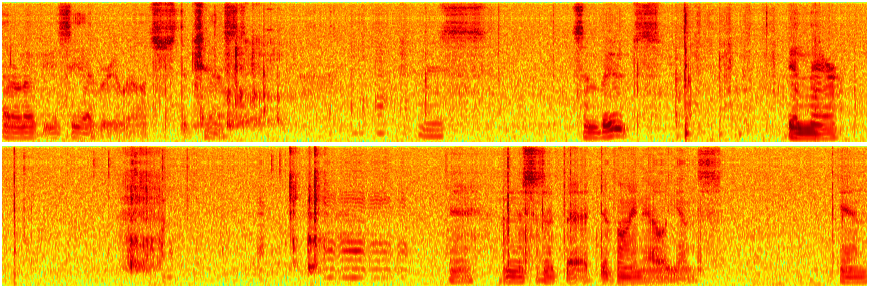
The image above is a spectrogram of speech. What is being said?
I don't know if you can see that very well. It's just the chest. There's some boots in there. Yeah, and this is at the Divine Elegance in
